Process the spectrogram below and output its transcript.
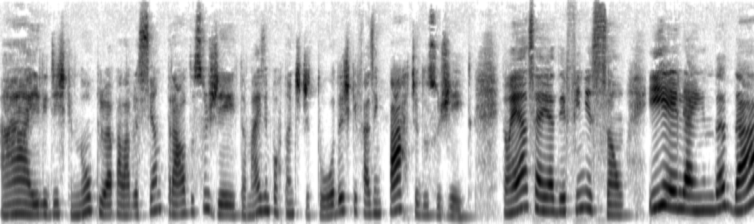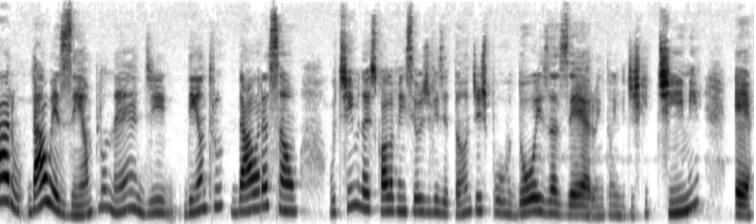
Ah, ele diz que núcleo é a palavra central do sujeito, a mais importante de todas, que fazem parte do sujeito. Então, essa é a definição. E ele ainda dá, dá o exemplo né, de dentro da oração. O time da escola venceu os visitantes por 2 a 0. Então, ele diz que time é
